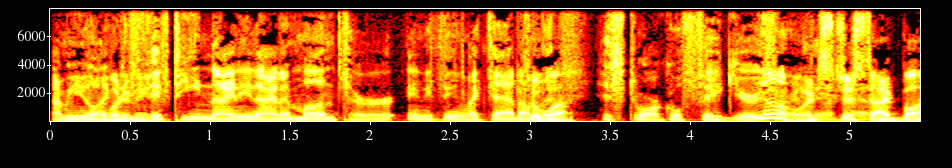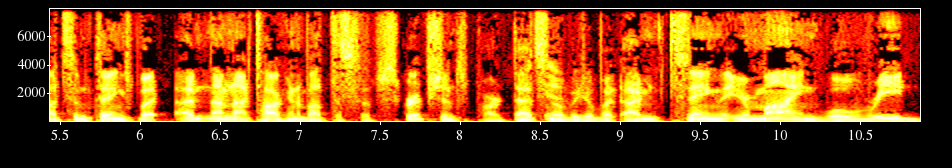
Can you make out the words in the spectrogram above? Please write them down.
I mean, like What do you mean? fifteen ninety nine a month or anything like that on what? historical figures? No, it's like just that? I bought some things, but I'm, I'm not talking about the subscriptions part. That's no big deal. But I'm saying that your mind will read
